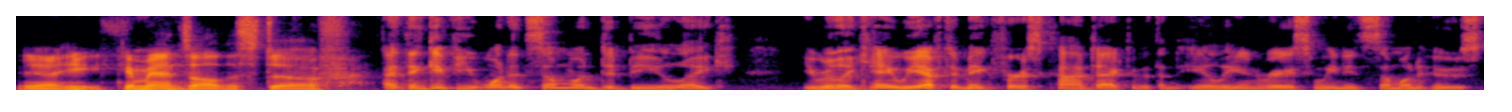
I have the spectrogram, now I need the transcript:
Yeah, he commands all the stuff. I think if you wanted someone to be like you were like, "Hey, we have to make first contact with an alien race and we need someone who's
